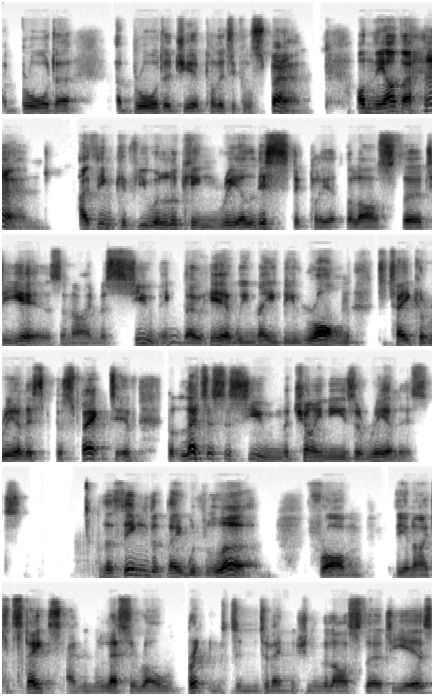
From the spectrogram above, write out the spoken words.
a broader, a broader geopolitical span. On the other hand, I think if you were looking realistically at the last 30 years, and I'm assuming, though here we may be wrong to take a realist perspective, but let us assume the Chinese are realists. The thing that they would learn from the United States and in a lesser role Britain's intervention in the last 30 years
